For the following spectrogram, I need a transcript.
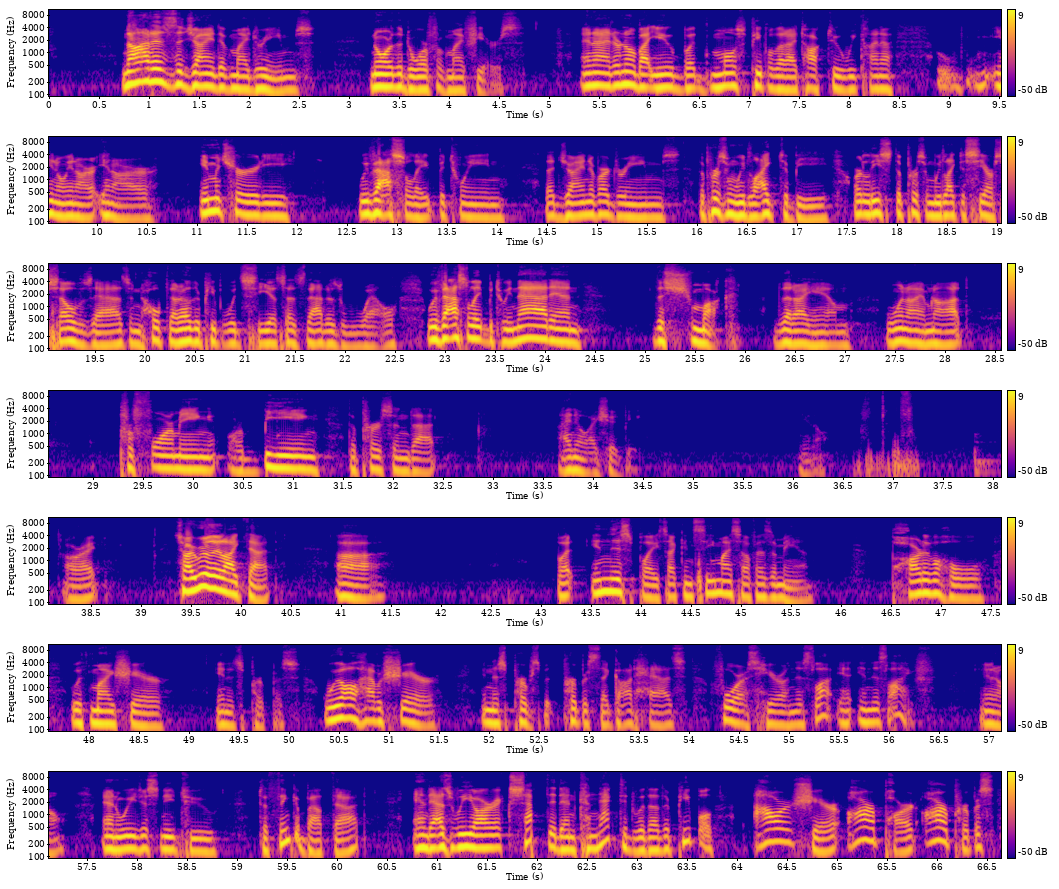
not as the giant of my dreams, nor the dwarf of my fears. And I don't know about you, but most people that I talk to, we kind of you know, in our in our immaturity, we vacillate between the giant of our dreams, the person we'd like to be, or at least the person we'd like to see ourselves as, and hope that other people would see us as that as well. We vacillate between that and the schmuck that I am when I am not performing or being the person that I know I should be. You know. All right? So I really like that. Uh, but in this place, I can see myself as a man, part of a whole with my share in its purpose. We all have a share in this purpose, purpose that God has for us here on this li- in this life, you know. And we just need to to think about that. And as we are accepted and connected with other people, our share, our part, our purpose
